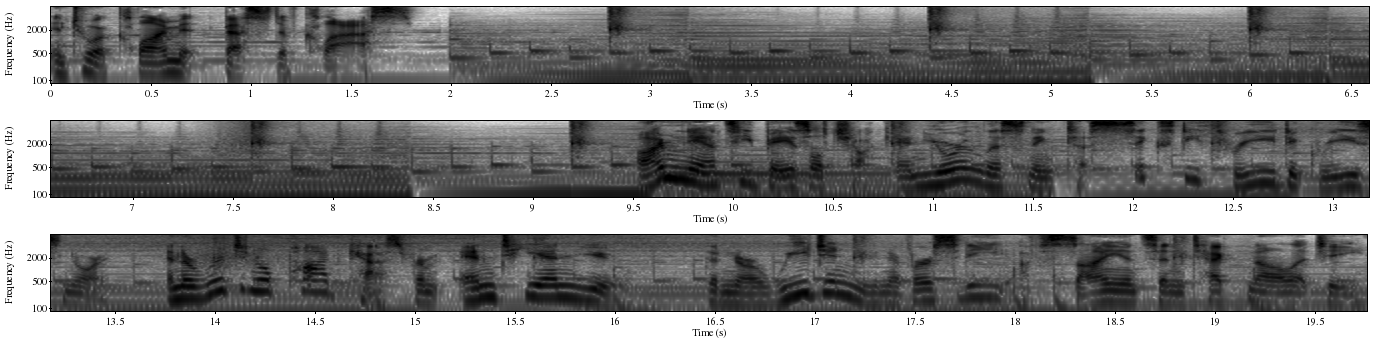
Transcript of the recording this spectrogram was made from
into a climate best of class. I'm Nancy Bazilchuk, and you're listening to 63 Degrees North, an original podcast from NTNU, the Norwegian University of Science and Technology.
